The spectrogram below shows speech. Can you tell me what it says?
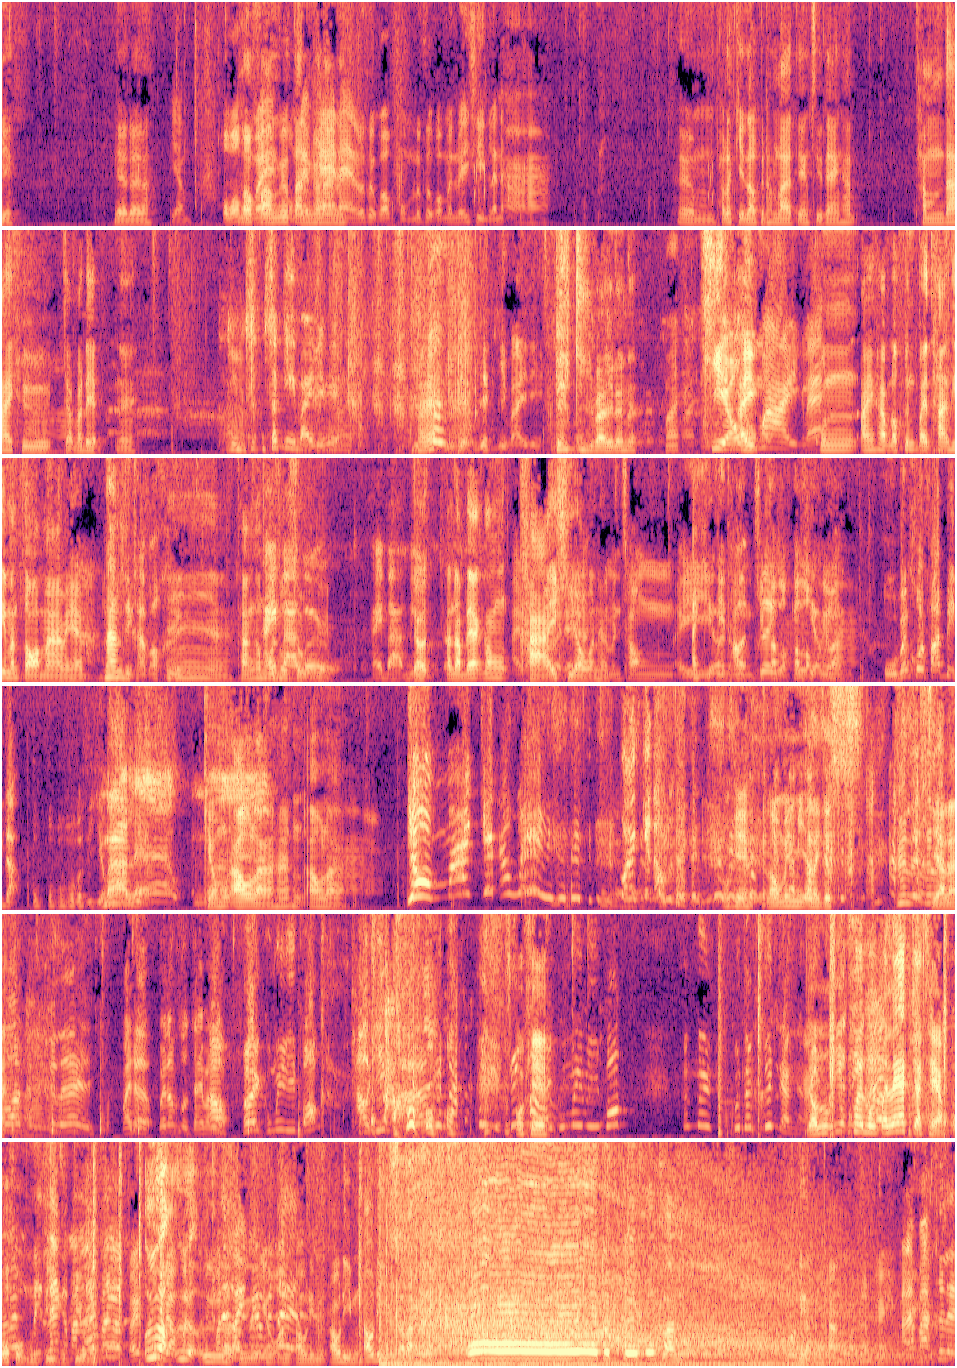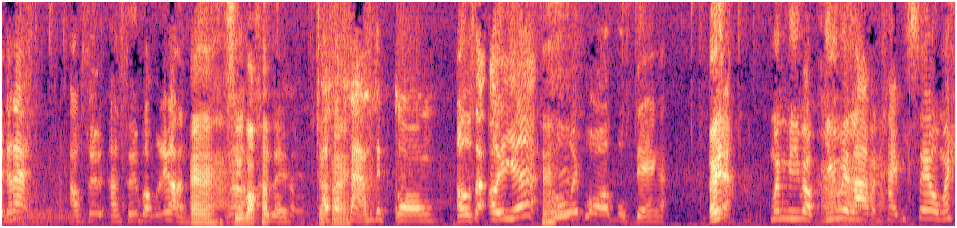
เดี๋ยวเดี๋ยว เยี่ยมผมว่าผเรามไม่ฟาร์มวิวผมตันไม่ก็ได้แพ้นะ แน่รู้สึกว่าผมรู้สึกว่ามันไม่ชินแล้วเนี่ยเอ่มภารกิจเราคือทำลายเตียงสีแดงครับทำได้คือจัดประเด็ดเนี่ยสักกี่ใบดีพี่ฮะเด็ดเด็ดกี่ใบดีได้กี่ใบแล้วเนี่ยเขียวไอ้ มาอีกแล้วคุณไอครับเราขึ้นไปทางที่มันต่อมาไหมครับนั่นสิครับเอาคืน อ่าทางข้างบไอ้นบาร์สูเบงอๆร์ ไอ้บาร์บี้เดี๋ยวอันดับแรกต้องขายเขียวก่อนครับมันช่องไอ้ไอ้เขียวที่ทำคลิปตลกตลกๆดีกว่าโอ้โหเป็นคนฟันบิดอะปุ๊บปุ๊บปุ๊บปุ๊บสีเขียวมาแล้วเขียวมึงเอาล่ะฮะมึงเอาล่ะโยมมาเก็ตเอาไว้ไปเก็ตเอาเลยโอเค เราไม่มีอะไรจะขึ้นเลยขึ้นเสียแล้วขึ้นเลยไปเถอะไม่ต้องสนใจมันหเอ้ารอกเฮ้ยกูไม่มีบล็อกเอาชิบโอเคกูไม่มีบล็อกนั่นเลยกูจะขึ้นยังไงเดี๋ยวค่อยลงไปแลกจากแถบโอ้โหมึงตีกูปิวเลย ฮ้ยเอื้อกูเอื้ออยากเอื้อมันเอื้ออะไรเอื้เขียวออะเอาดิมึงเอาดิมึงเอาดิสลับเลยโอ้เป็นโกโก้คันก็เหลืองทางวะอะไรปะขึ้นเลยก็ได้ เอาซื้อเอาซื้อบล็อกนี้ก่อนอ่าซื้อบล็อกครับขึ้นเลยจะเอาไปสักสามสิบกอง เอาสักเอาเยอะๆเอาไว้พอบุกแดงอะเฮ้ยมันมีแบบยื้อเวลาเหมือนไฮพิกเซลไหม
